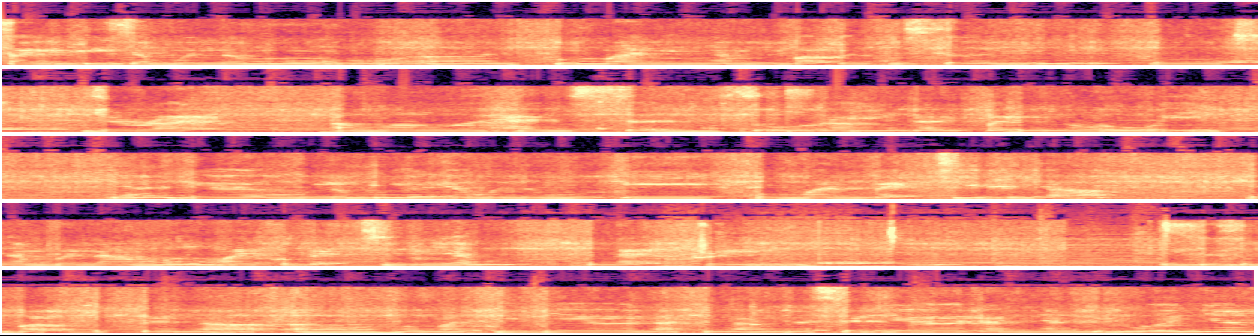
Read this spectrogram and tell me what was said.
saintis yang menemu uh, kuman yang menyebabkan kusta ni iaitu Gerard Amauer Hansen seorang daripada Norway. Ya dia mula-mula yang menemui kuman bakteria yang bernama Mycobacterium leprae itu sebab kita nak uh, hormati dia, nak kenang jasa dia dan yang keduanya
